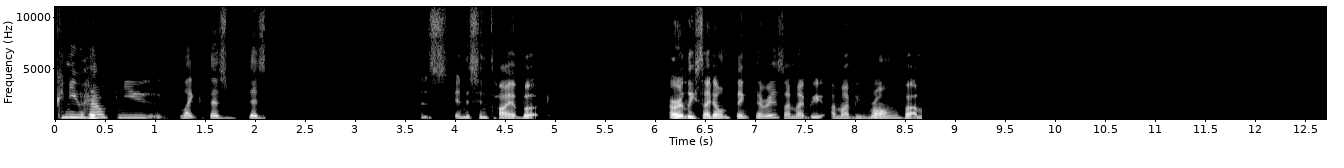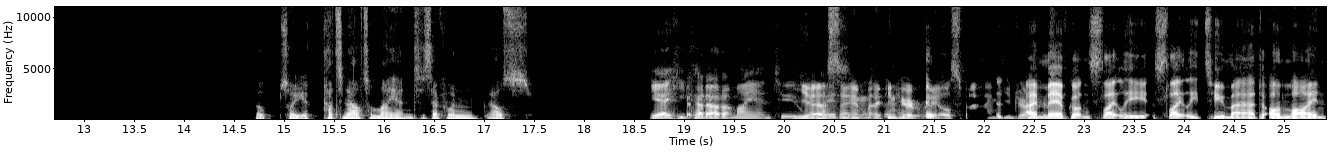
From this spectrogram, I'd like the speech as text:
can you how can you like there's there's in this entire book or at least i don't think there is i might be i might be wrong but I'm, Oh, sorry, you're cutting out on my end. Is everyone else yeah he cut out on my end too Yeah, I same. assume I can hear everybody else, but I think you dropped. i it. may have gotten slightly slightly too mad online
